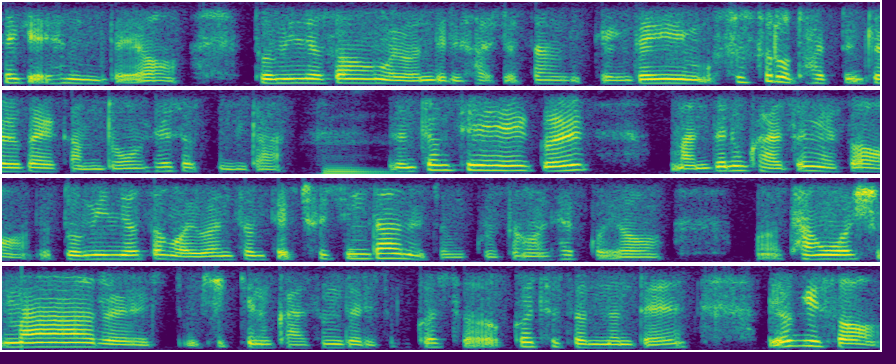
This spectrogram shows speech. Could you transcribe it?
하게 했는데요. 도민 여성 의원들이 사실상 굉장히 뭐 스스로도 활동 결과에 감동을 했었습니다. 음. 이런 정책을 만드는 과정에서 도민 여성 의원 정책 추진단을 좀 구성을 했고요. 어, 상호 심화를 좀 시키는 과정들이 좀 거쳐, 거쳐졌는데 여기서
